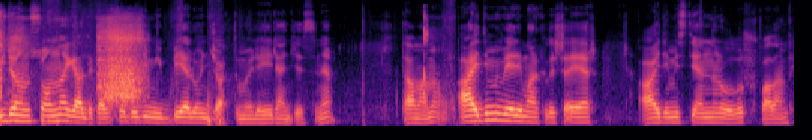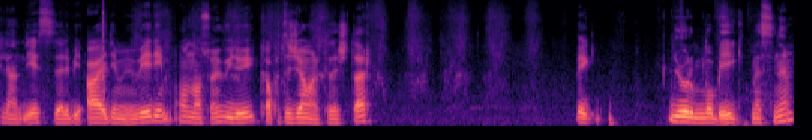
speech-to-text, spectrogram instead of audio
Videonun sonuna geldik arkadaşlar. Dediğim gibi bir el oynayacaktım öyle eğlencesine. Tamamen. ID'mi vereyim arkadaşlar eğer ID'mi isteyenler olur falan filan diye sizlere bir ID'mi vereyim. Ondan sonra videoyu kapatacağım arkadaşlar. Bekliyorum lobiye gitmesini.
